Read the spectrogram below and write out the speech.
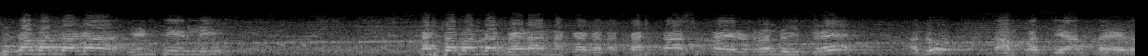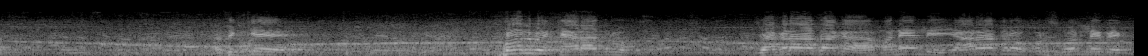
ಸುಖ ಬಂದಾಗ ಹೆಂಡತಿ ಇರಲಿ, ಕಷ್ಟ ಬಂದಾಗ ಬೇಡ ಅನ್ನಕ್ಕಾಗಲ್ಲ ಕಷ್ಟ, ಸುಖ ಎರಡರಲ್ಲೂ ಇದ್ರೆ ಅದು ದಾಂಪತ್ಯ ಅಂತ ಹೇಳೋದು. ಅದಕ್ಕೆ ಸೋಲ್ಬೇಕು ಯಾರಾದರೂ. ಜಗಳ ಆದಾಗ ಮನೆಯಲ್ಲಿ ಯಾರಾದರೂ ಒಬ್ಬರು ಸೋಲ್ಲೇಬೇಕು.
